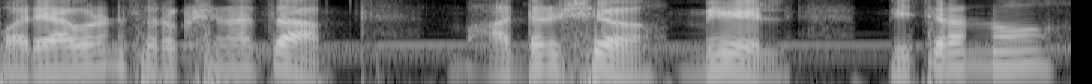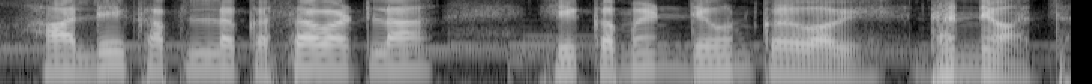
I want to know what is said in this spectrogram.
पर्यावरण संरक्षणाचा आदर्श मिळेल. मित्रांनो हा लेख आपल्याला कसा वाटला हे कमेंट देऊन कळवावे. धन्यवाद.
